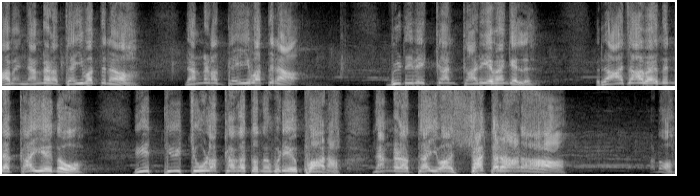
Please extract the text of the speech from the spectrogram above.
ആമേ ഞങ്ങളുടെ ദൈവത്തിനാ ഞങ്ങളുടെ ദൈവത്തിന് വിടിവിക്കാൻ കഴിയുമെങ്കിൽ രാജാവ് നിന്റെ കയ്യിൽ നിന്നോ ഈ തീച്ചൂളക്കകത്തുനിന്ന് വിടിവിപ്പാണ്. ഞങ്ങളുടെ ദൈവ ശക്തനാണ് കണ്ടോ?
